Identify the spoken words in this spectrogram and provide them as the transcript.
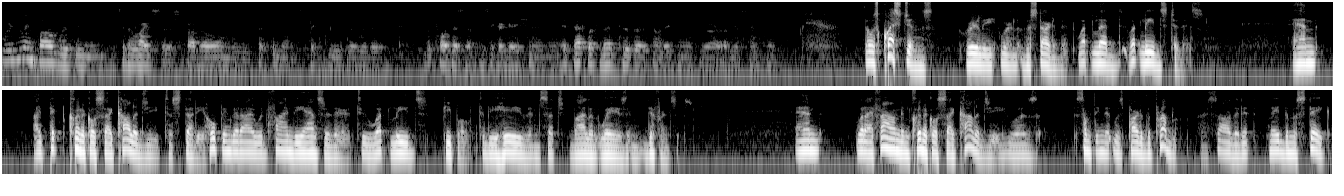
Were you involved with the civil rights uh, struggle in the 50s and 60s uh, with the, the process of desegregation? Is that what led to the foundation of your, of your center? Those questions really were the start of it. What led, what leads to this? And I picked clinical psychology to study, hoping that I would find the answer there to what leads people to behave in such violent ways and differences. And what I found in clinical psychology was something that was part of the problem. I saw that it made the mistake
